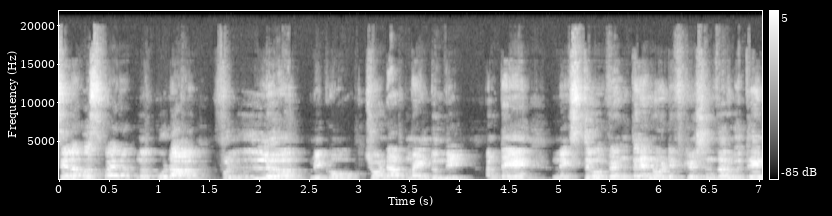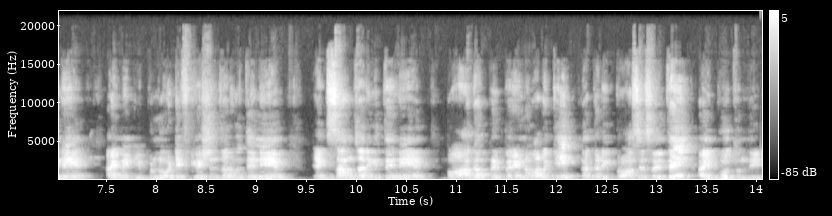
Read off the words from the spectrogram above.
సిలబస్ పైన కూడా ఫుల్ మీకు చూడండి అర్థమైంటుంది. అంటే నెక్స్ట్ వెంటనే నోటిఫికేషన్ జరిగితేనే ఐ మీన్ ఇప్పుడు నోటిఫికేషన్ జరిగితేనే ఎగ్జామ్ జరిగితేనే బాగా ప్రిపేర్ అయిన వాళ్ళకి అక్కడికి ప్రాసెస్ అయితే అయిపోతుంది.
